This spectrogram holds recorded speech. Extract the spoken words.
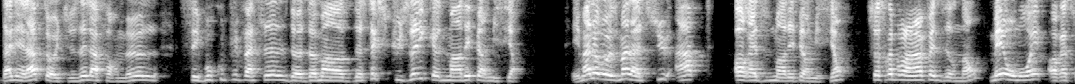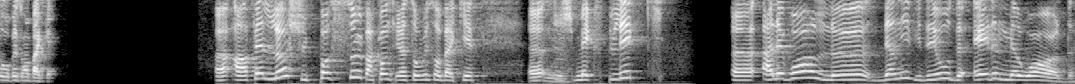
Daniel Abt a utilisé la formule, c'est beaucoup plus facile de, de s'excuser que de demander permission. Et malheureusement, là-dessus, Abt aurait dû demander permission. Ce serait probablement fait dire non, mais au moins aurait sauvé son paquet. Euh, en fait, là, je suis pas sûr, par contre, qu'il aurait sauvé son paquet. Euh, hmm. Je m'explique. allez voir le dernier vidéo de Aiden Millward.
